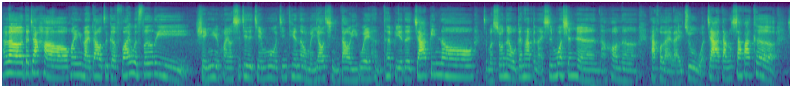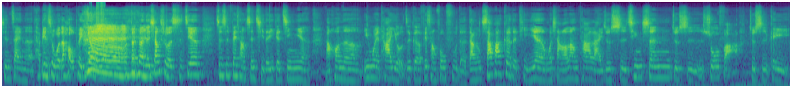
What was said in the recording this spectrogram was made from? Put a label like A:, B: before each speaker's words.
A: Hello，大家好，欢迎来到这个 Fly with Lily 玄宇环游世界的节目。今天呢，我们邀请到一位很特别的嘉宾哦。怎么说呢？我跟他本来是陌生人，然后呢，他后来来住我家当沙发客，现在呢，他变成我的好朋友了。短短的相处的时间，这是非常神奇的一个经验。然后呢，因为他有这个非常丰富的当沙发客的体验，我想要让他来就是亲身就是。说法就是可以。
